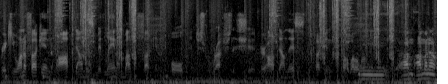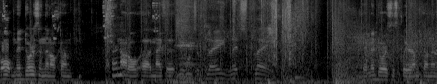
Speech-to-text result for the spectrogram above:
Rick, you wanna fucking off down this mid lane? I'm about to fucking ult and just rush this shit. Or off down this. Fucking. Wah, wah, wah, wah. The- I'm, gonna ult mid doors and then I'll come. Or not ult, uh, knife it. You want to play? Let's play. Okay, mid doors is clear. I'm coming.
